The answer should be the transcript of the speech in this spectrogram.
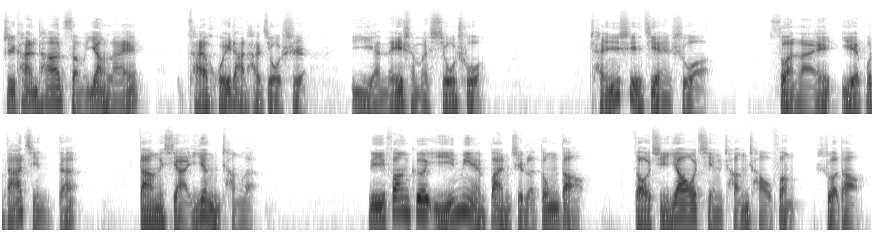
只看他怎么样来，才回答他就是，也没什么羞处。陈氏见说，算来也不打紧的，当下应承了。李方哥一面办至了东道，走去邀请程朝凤，说道。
